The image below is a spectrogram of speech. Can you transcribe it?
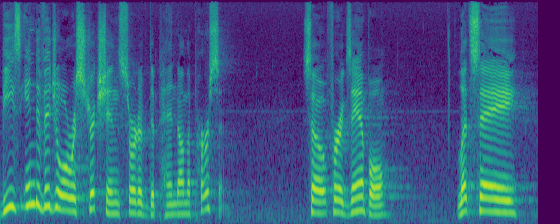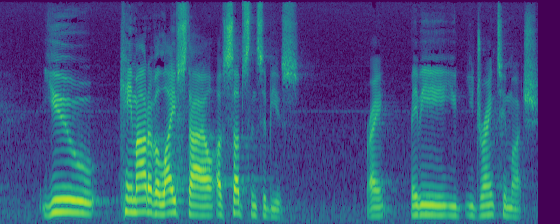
these individual restrictions sort of depend on the person. So, for example, let's say you came out of a lifestyle of substance abuse, right? Maybe you, you drank too much.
